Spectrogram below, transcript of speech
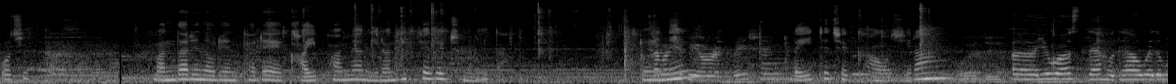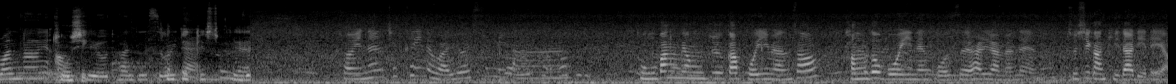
멋있다. 만다린 오리엔탈에 가입하면 이런 혜택을 줍니다. 저희는 your reservation. 레이트 체크아웃이랑 Uh, you will stay hotel with one night 조식. until 23 days. 선택했어요. 저희는 체크인을 완료했습니다. 동방명주가 보이면서 강도 보이는 곳을 하려면은 2시간 기다리래요.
